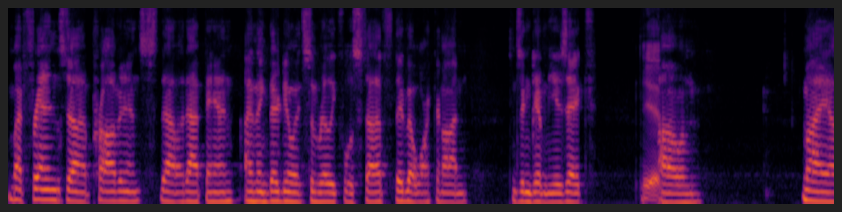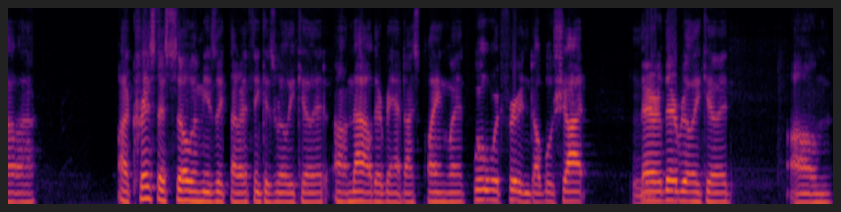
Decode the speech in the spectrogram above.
my friends, uh, Providence, that that band, I think they're doing some really cool stuff. They've been working on some good music. Yeah. um my uh uh Chris does solo music that I think is really good. Um that other band I was playing with, Will Woodford and Double Shot. Mhm. They're they're really good. Um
